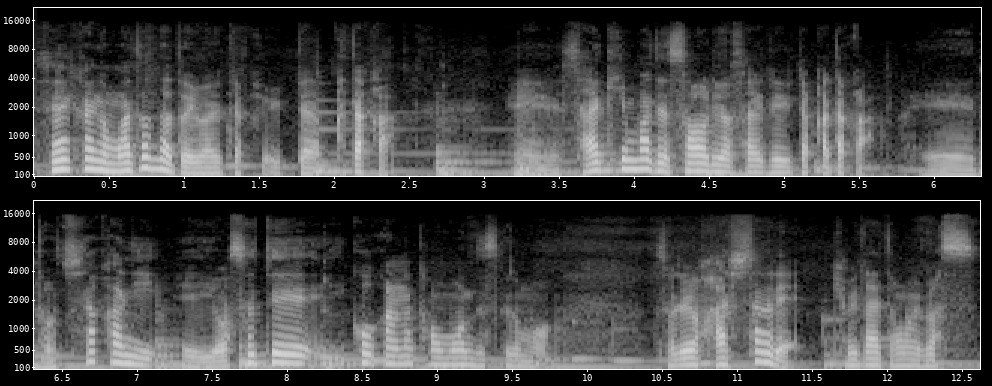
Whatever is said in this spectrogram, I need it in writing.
世界のマドンナと言われていた方か、え最近まで総理をされていた方か、えーどちらかに、寄せていこうかなと思うんですけども、それをハッシュタグで決めたいと思います。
